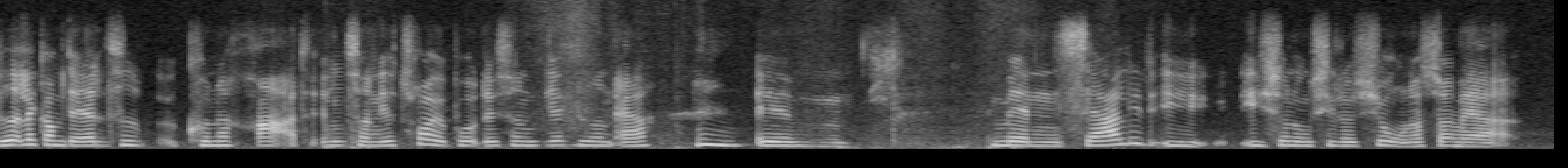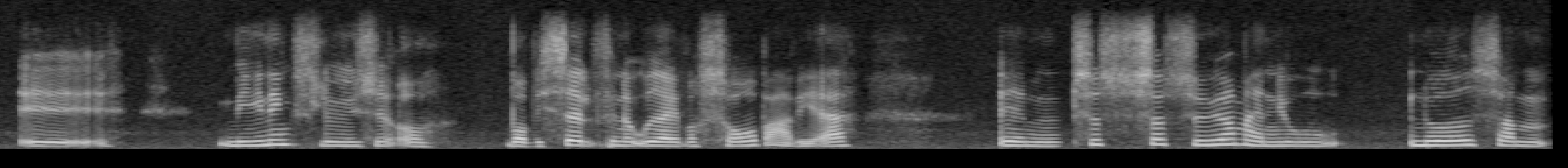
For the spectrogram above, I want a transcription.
Jeg ved ikke, om det altid kun er rart. Eller sådan. Jeg tror jo på, at det er sådan, virkeligheden er. Mm. Øhm, men særligt i, i sådan nogle situationer, som er øh, meningsløse, og hvor vi selv finder ud af, hvor sårbare vi er, øh, så, så søger man jo noget, som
